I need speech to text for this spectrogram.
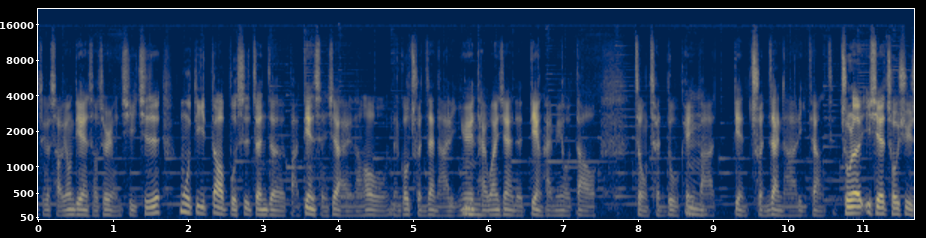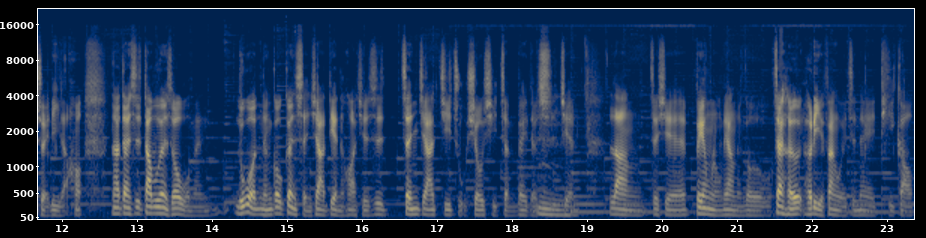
这个少用电、少吹冷气，其实目的倒不是真的把电省下来，然后能够存在哪里，因为台湾现在的电还没有到这种程度，可以把电存在哪里这样子。除了一些抽蓄水利了哈，那但是大部分的时候我们。如果能够更省下电的话，其实是增加机组休息准备的时间，嗯、让这些备用容量能够在合合理范围之内提高。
